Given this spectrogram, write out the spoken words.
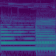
Bye.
